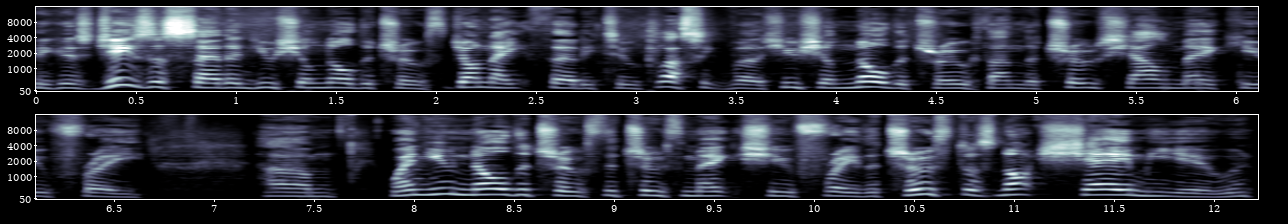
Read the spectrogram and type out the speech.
Because Jesus said, and you shall know the truth. John 8 32, classic verse, you shall know the truth, and the truth shall make you free. Um, when you know the truth, the truth makes you free. The truth does not shame you,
